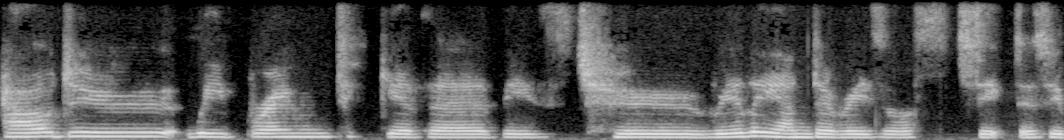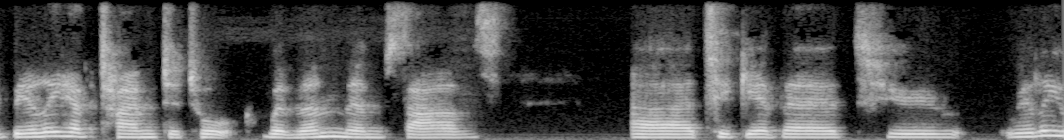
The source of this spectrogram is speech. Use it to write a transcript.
how do we bring together these two really under-resourced sectors who barely have time to talk within themselves uh, together to really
